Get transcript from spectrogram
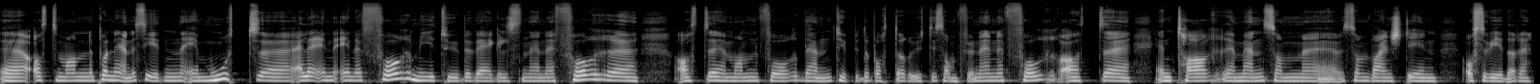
Eh, at man på den ene siden er mot, eh, eller en, en er for MeToo-bevægelsen, en er for eh, at eh, man får den type debatter ut i samfundet, en er for at eh, en tar menn som, eh, som Weinstein og så videre.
